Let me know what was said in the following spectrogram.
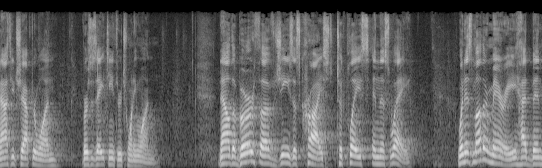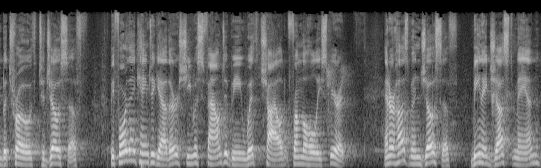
Matthew chapter 1, verses 18 through 21. Now, the birth of Jesus Christ took place in this way. When his mother Mary had been betrothed to Joseph, before they came together, she was found to be with child from the Holy Spirit. And her husband, Joseph, being a just man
